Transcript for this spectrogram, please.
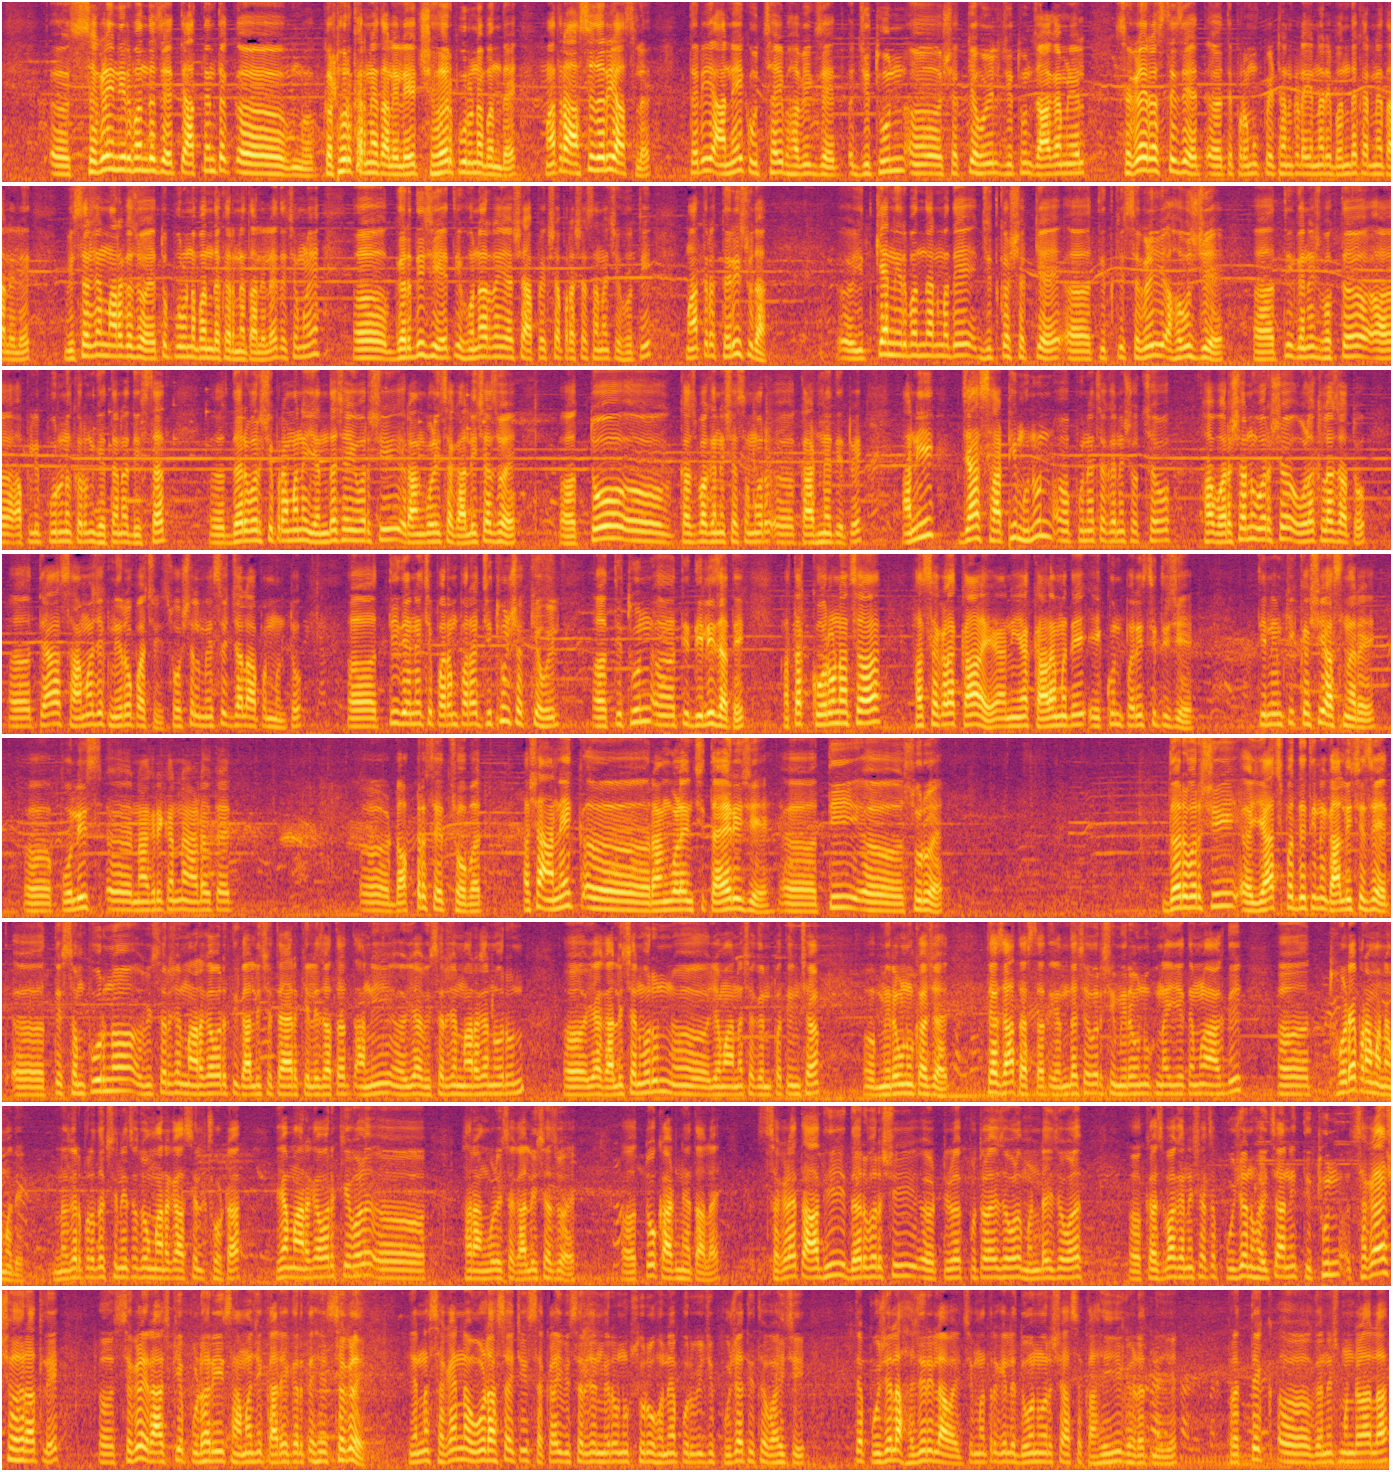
सगळे निर्बंध जे आहेत ते अत्यंत क- कठोर करण्यात आलेले आहेत शहर पूर्ण बंद आहे. मात्र असं जरी असलं तरी अनेक उत्साही भाविक जे आहेत जिथून शक्य होईल जिथून जागा मिळेल सगळे रस्ते जे आहेत ते प्रमुख पेठांकडे येणारे बंद करण्यात आलेले आहेत. विसर्जन मार्ग जो आहे तो पूर्ण बंद करण्यात आलेला आहे. त्याच्यामुळे गर्दी जी आहे ती होणार नाही अशी अपेक्षा प्रशासनाची होती. मात्र तरीसुद्धा इतक्या निर्बंधांमध्ये जितकं शक्य आहे तितकी सगळी हौस जी आहे ती गणेश भक्त आपली पूर्ण करून घेताना दिसतात. दरवर्षीप्रमाणे यंदाच्याही वर्षी रांगोळीचा गालिचा जो आहे तो कसबा गणेशासमोर काढण्यात काढण्यात येतोय. आणि ज्यासाठी म्हणून पुण्याचा गणेशोत्सव हा वर्षानुवर्ष ओळखला जातो त्या सामाजिक निरोपाची सोशल मेसेज ज्याला आपण म्हणतो ती देण्याची परंपरा जिथून शक्य होईल तिथून ती दिली जाते. आता कोरोनाचा हा सगळा काळ आहे आणि या काळामध्ये एकूण परिस्थिती जी आहे ती नेमकी कशी असणार आहे? पोलीस नागरिकांना अडवत आहेत डॉक्टर्स आहेत सोबत. अशा अनेक रांगोळ्यांची तयारी जी आहे ती सुरू आहे. दरवर्षी याच पद्धतीने गालिचे जे आहेत ते संपूर्ण विसर्जन मार्गावरती गालिचे तयार केले जातात आणि या विसर्जन मार्गांवरून या गालिच्यांवरून यमानाच्या गणपतींच्या मिरवणुका ज्या आहेत त्या जात असतात. यंदाच्या वर्षी मिरवणूक नाही आहे त्यामुळं अगदी थोड्या प्रमाणामध्ये नगर प्रदक्षिणेचा जो मार्ग असेल छोटा या मार्गावर केवळ हा रांगोळीचा गालिचा जो आहे तो काढण्यात आला आहे सगळ्यात आधी दरवर्षी टिळक पुतळ्याजवळ मंडईजवळ कसबा गणेशाचं पूजन व्हायचं आणि तिथून सगळ्या शहरातले सगळे राजकीय पुढारी सामाजिक कार्यकर्ते हे सगळे यांना सगळ्यांना ओढ असायची. सकाळी विसर्जन मिरवणूक सुरू होण्यापूर्वी जी पूजा तिथं व्हायची त्या पूजेला हजेरी लावायची. मात्र गेले दोन वर्ष असं काहीही घडत नाही आहे प्रत्येक गणेश मंडळाला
